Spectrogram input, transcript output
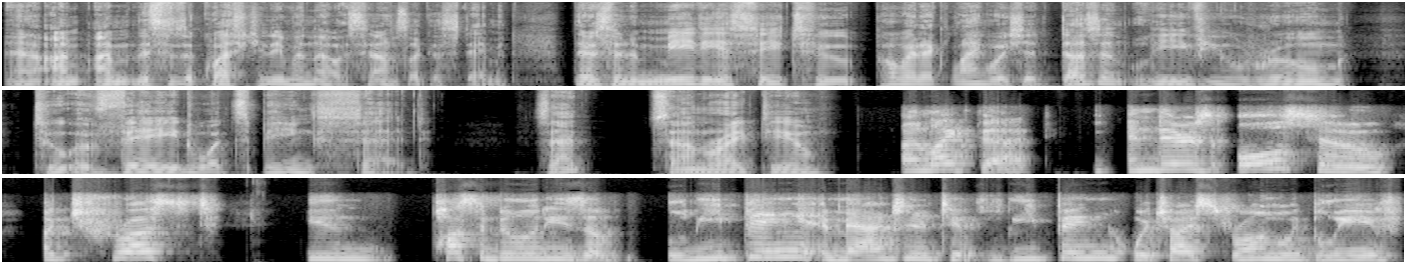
and I'm, I'm, this is a question, even though it sounds like a statement. There's an immediacy to poetic language that doesn't leave you room to evade what's being said. Does that sound right to you? I like that. And there's also a trust in possibilities of leaping, imaginative leaping, which I strongly believe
